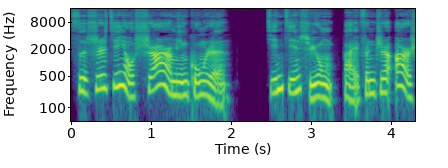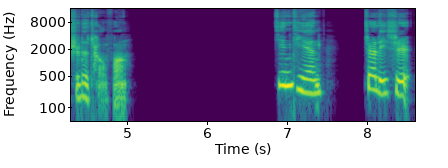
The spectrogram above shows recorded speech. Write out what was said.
此时仅有十二名工人，仅仅使用百分之二十的厂房。今天这里是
